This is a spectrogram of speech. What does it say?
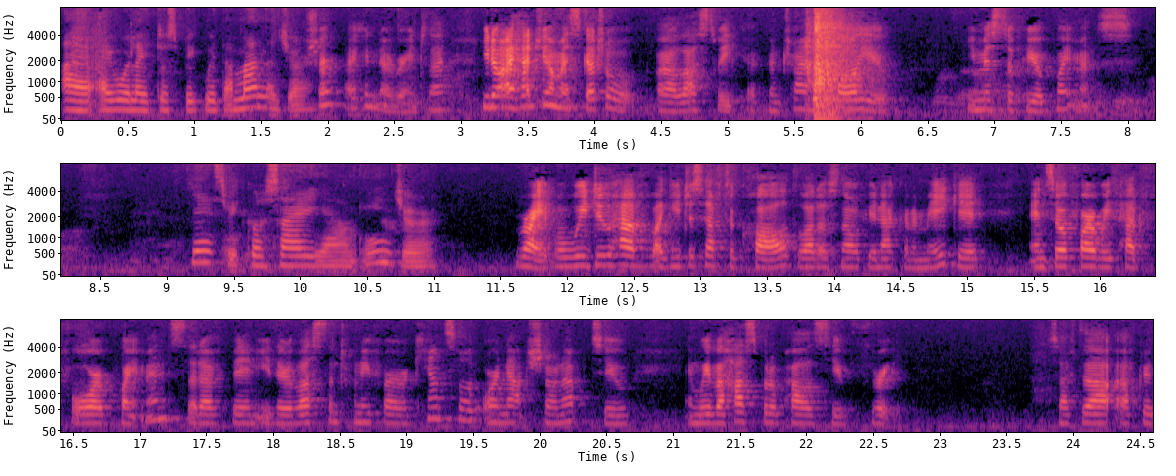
I, I would like to speak with a manager. Sure. I can arrange that. You know, I had you on my schedule uh, last week. I've been trying to call you. You missed a few appointments. Yes, because I am injured. Right. Well, we do have, like, you just have to call to let us know if you're not going to make it. And so far, we've had four appointments that have been either less than 24 hour canceled or not shown up to. And we have a hospital policy of three. So after that, after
